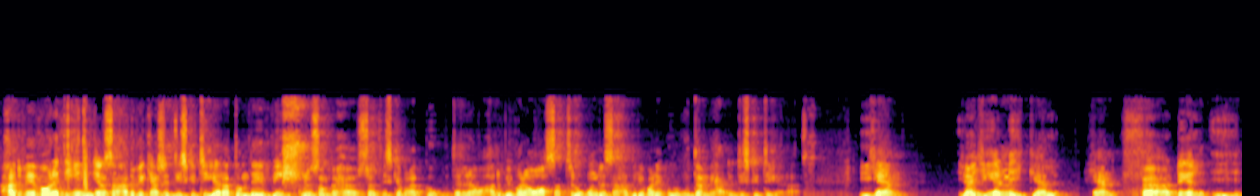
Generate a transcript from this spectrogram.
hade vi varit i Indien så hade vi kanske diskuterat om det är Vishnu som behövs för att vi ska vara god. Eller hade vi varit asatroende så hade det varit Oden vi hade diskuterat. Igen, jag ger Mikael en fördel i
